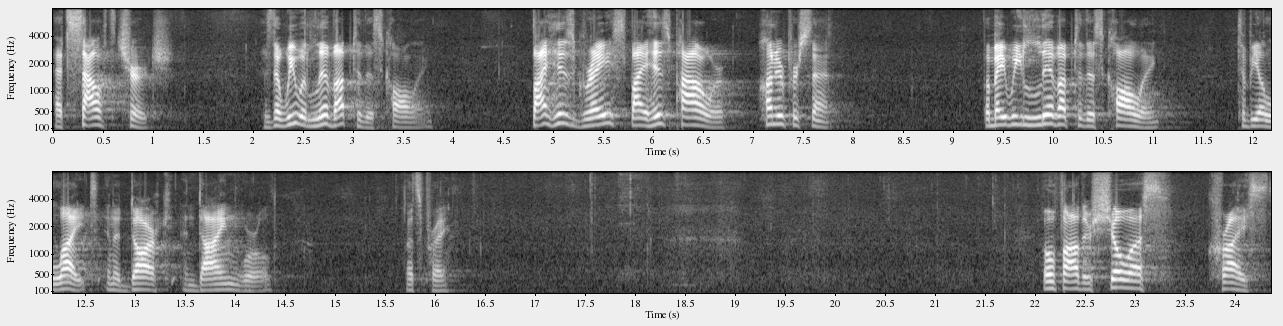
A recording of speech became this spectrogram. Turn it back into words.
at South Church is that we would live up to this calling by His grace, by His power, 100%. But may we live up to this calling to be a light in a dark and dying world. Let's pray. Oh, Father, show us Christ.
